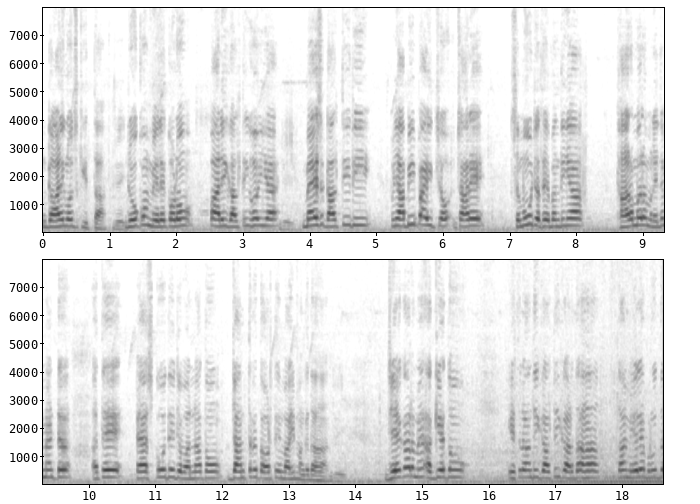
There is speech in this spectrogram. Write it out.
ਗਾਲੀ ਗਲੋਚ ਕੀਤਾ। ਜੀ। ਕੋ ਮੇਰੇ ਕੋਲੋਂ ਭਾਰੀ ਗਲਤੀ ਹੋਈ ਹੈ। ਮੈਂ ਇਸ ਗਲਤੀ ਦੀ ਪੰਜਾਬੀ ਭਾਈਚਾਰੇ ਸਮੂਹ ਜਥੇਬੰਦੀਆਂ ਥਰਮਲ ਮੈਨੇਜਮੈਂਟ ਅਤੇ ਪੈਸਕੋ ਦੇ ਜਵਾਨਾਂ ਤੋਂ ਜਨਤਕ ਤੌਰ ਤੇ ਮਾਫੀ ਮੰਗਦਾ ਹਾਂ। ਜੇਕਰ ਮੈਂ ਅੱਗੇ ਤੋਂ ਇਸ ਤਰ੍ਹਾਂ ਦੀ ਗਲਤੀ ਕਰਦਾ ਹਾਂ ਤਾਂ ਮੇਰੇ ਵਿਰੁੱਧ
